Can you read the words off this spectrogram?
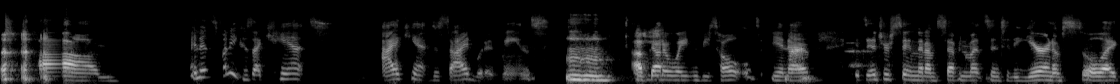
um, and it's funny because I can't, I can't decide what it means. Mm-hmm. I've got to wait and be told. You know, it's interesting that I'm seven months into the year and I'm still like,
